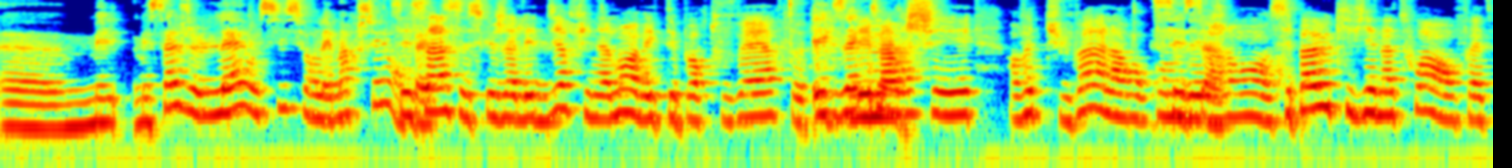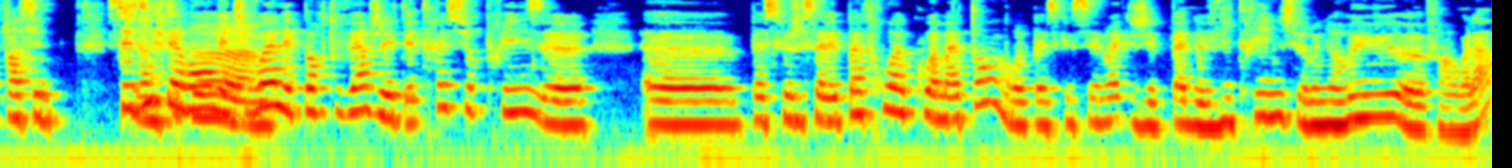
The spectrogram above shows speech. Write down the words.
Euh, mais, mais ça, je l'ai aussi sur les marchés. C'est ça, c'est ce que j'allais te dire finalement avec tes portes ouvertes, Exactement. les marchés. En fait, tu vas à la rencontre des ça. gens. C'est pas eux qui viennent à toi en fait. Enfin, c'est C'est différent, peu, mais tu euh, vois, les portes ouvertes, j'ai été très surprise euh, euh, parce que je savais pas trop à quoi m'attendre, parce que c'est vrai que j'ai pas de vitrine sur une rue, enfin voilà.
